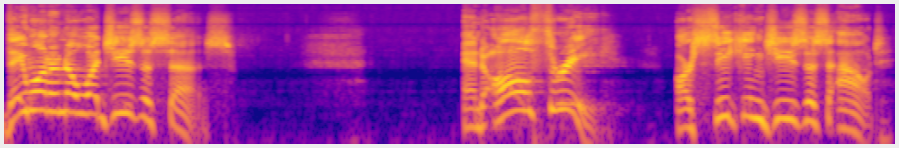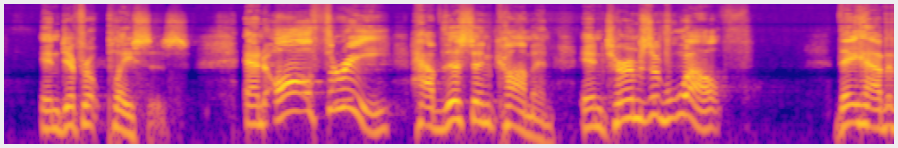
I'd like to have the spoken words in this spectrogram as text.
They want to know what Jesus says. And all three are seeking Jesus out in different places. And all three have this in common in terms of wealth they have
